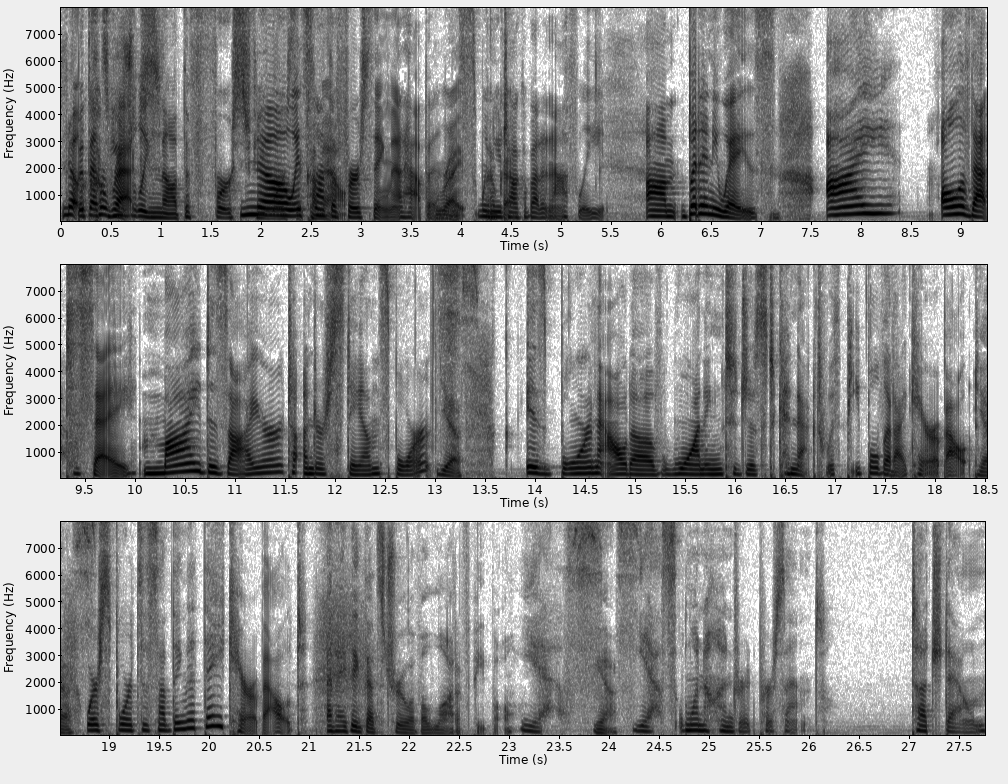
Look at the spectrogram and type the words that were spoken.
No, but that's correct. usually not the first. No, it's not the first thing that happens Right. when you talk about an athlete. Um, but anyways, I all of that to say, my desire to understand sports, Yes. Is born out of wanting to just connect with people that I care about. Yes. where sports is something that they care about. And I think that's true of a lot of people. Yes. Yes. Yes, one hundred percent. Touchdown.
